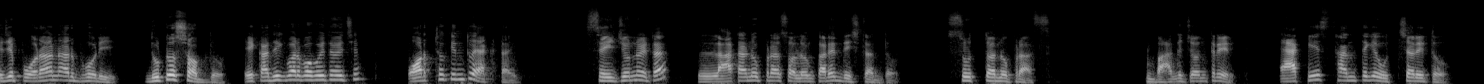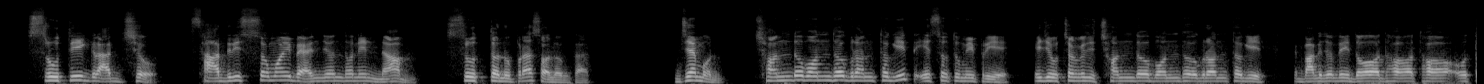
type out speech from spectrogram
এই যে পরাণ আর ভরি, দুটো শব্দ একাধিকবার ব্যবহৃত হয়েছে, অর্থ কিন্তু একটাই। সেই জন্য এটা লাটানুপ্রাস অলঙ্কারের দৃষ্টান্ত, শ্রুতানুপ্রাস। বাঘযন্ত্রের একই স্থান থেকে উচ্চারিত শ্রুতি গ্রাহ্য সাদৃশ্যময় ব্যঞ্জনধ্বনির নাম শ্রুতানুপ্রাস অলঙ্কার। যেমন, ছন্দবন্ধ গ্রন্থগীত, এসো তুমি প্রিয়ে এই যে উচ্চারণ করছি ছন্দবন্ধ গ্রন্থগীত বাগযন্ত্রে এই দ, ধ, থ ও ত,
